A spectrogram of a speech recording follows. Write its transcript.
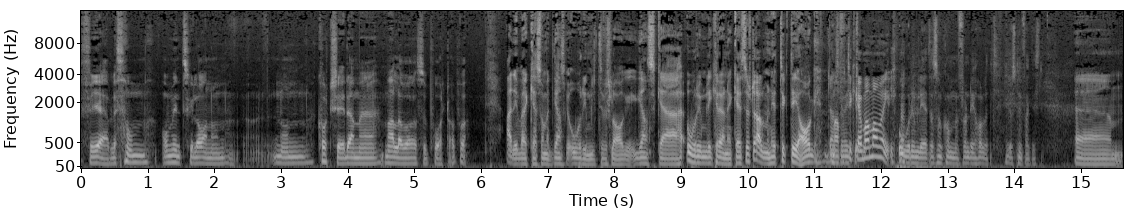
för jävligt om, om vi inte skulle ha någon, någon kortsida med, med alla våra supportrar på. Ja det verkar som ett ganska orimligt förslag, ganska orimlig krönika i största allmänhet tyckte jag. Ganska man får tycka vad man vill. Orimligheter som kommer från det hållet just nu faktiskt. Ehm,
